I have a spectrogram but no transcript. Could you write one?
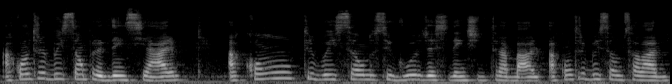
a contribuição previdenciária, a contribuição do seguro de acidente de trabalho, a contribuição do salário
